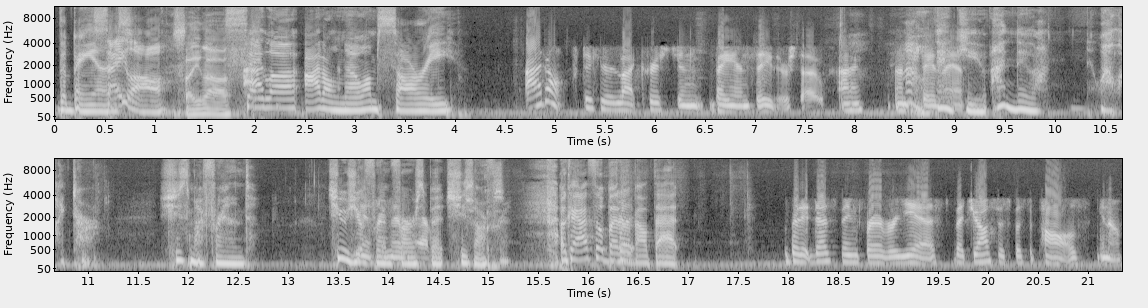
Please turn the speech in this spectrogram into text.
the band. Selah. Selah. Selah, I don't know. I'm sorry. I don't particularly like Christian bands either, so I Oh, understand thank that. you. I knew I knew I liked her. She's my friend. She was your Yes, friend first, have. but she's our friend. Okay, I feel better But- about that. But it does mean forever, yes. But you're also supposed to pause, you know,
